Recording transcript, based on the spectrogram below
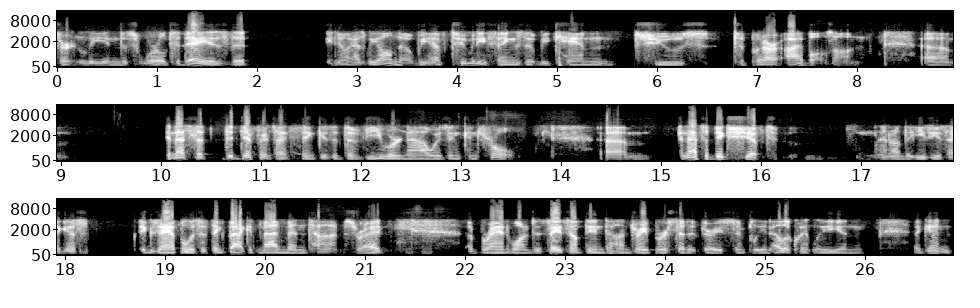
certainly in this world today, is that you know, as we all know, we have too many things that we can choose to put our eyeballs on. Um, and that's the, the difference, I think, is that the viewer now is in control. Um, and that's a big shift. And on the easiest, I guess, example is to think back at Mad Men times, right? A brand wanted to say something. Don Draper said it very simply and eloquently. And again,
